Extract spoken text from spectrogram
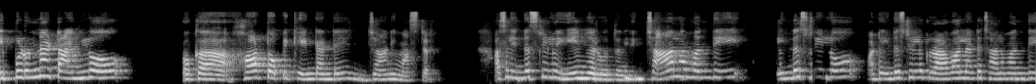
ఇప్పుడున్న టైంలో ఒక హాట్ టాపిక్ ఏంటంటే జానీ మాస్టర్. అసలు ఇండస్ట్రీలో ఏం జరుగుతుంది? చాలా మంది ఇండస్ట్రీలో అంటే ఇండస్ట్రీలోకి రావాలంటే చాలా మంది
